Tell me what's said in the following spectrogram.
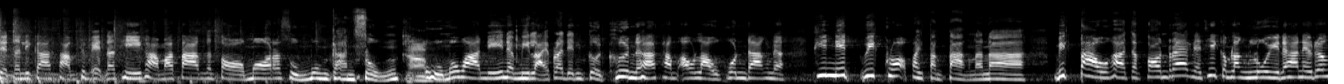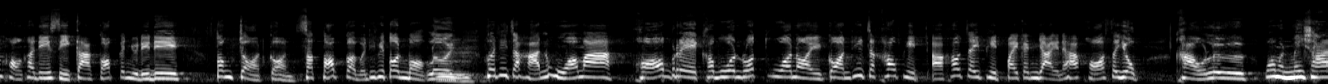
7นาฬิกา31 นาทีค่ะ มาตามกันต่อมรสุมวงการสงฆ์ครับโอ้โหเมื่อวานนี้เนี่ยมีหลายประเด็นเกิดขึ้นนะคะทำเอาเหล่าคนดังเนี่ยพินิษวิเคราะห์ไปต่างๆ นานา บิ๊กเต่าค่ะ จากตอนแรกเนี่ยที่กำลังลุยนะคะในเรื่องของคดีสีกากอฟกันอยู่ดีๆ ต้องจอดก่อน สต็อปก่อนเหมือนที่พี่ต้นบอกเลย เพื่อที่จะหันหัวมาขอเบรกขบวนรถทัวร์หน่อยก่อนที่จะเข้าผิดอ่าเข้าใจผิดไปกันใหญ่นะคะ ขอสยบข่าวลือว่ามันไม่ใช่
